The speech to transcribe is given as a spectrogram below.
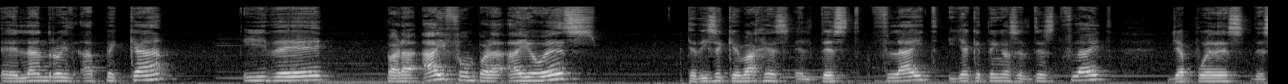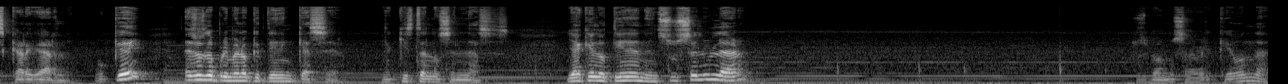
el Android APK y de para iPhone, para iOS, te dice que bajes el test flight y ya que tengas el test flight, ya puedes descargarlo. ¿Ok? Eso es lo primero que tienen que hacer. Aquí están los enlaces. Ya que lo tienen en su celular, pues vamos a ver qué onda.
